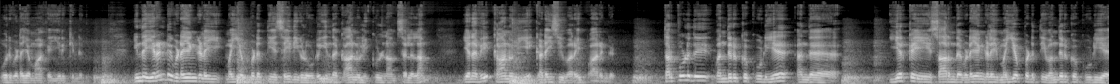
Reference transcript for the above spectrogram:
ஒரு விடயமாக இருக்கின்றது. இந்த இரண்டு விடயங்களை மையப்படுத்திய செய்திகளோடு இந்த காணொலிக்குள் நாம் செல்லலாம். எனவே காணொலியை கடைசி வரை பாருங்கள். தற்பொழுது வந்திருக்கக்கூடிய அந்த இயற்கை சார்ந்த விடயங்களை மையப்படுத்தி வந்திருக்கக்கூடிய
